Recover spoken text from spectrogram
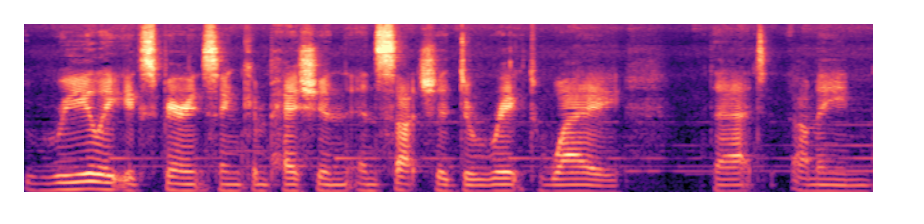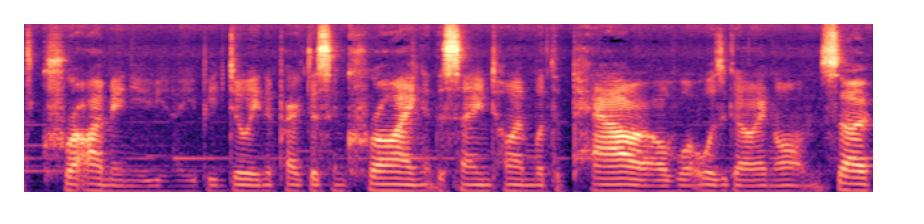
really experiencing compassion in such a direct way that I mean, cry. I mean, you, you know, you'd be doing the practice and crying at the same time with the power of what was going on. So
